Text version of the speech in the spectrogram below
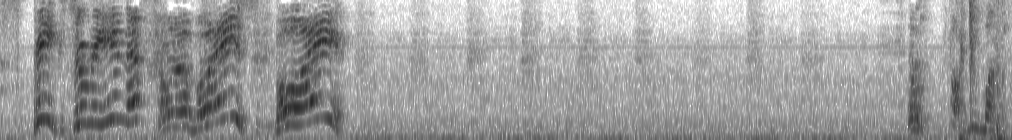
speak to me in that tone of voice, boy? Oh, you mother...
